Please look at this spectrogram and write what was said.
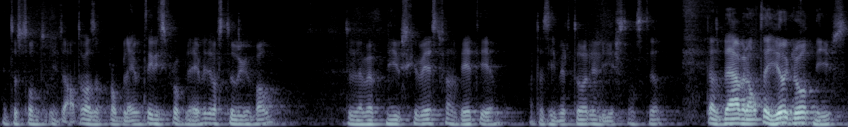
En toen stond, inderdaad, was een probleem, een technisch probleem, dat was stilgevallen. Toen zijn we het nieuws geweest van VTM, want dat is Invertoren Lier stond stil. Dat is blijkbaar altijd heel groot nieuws.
